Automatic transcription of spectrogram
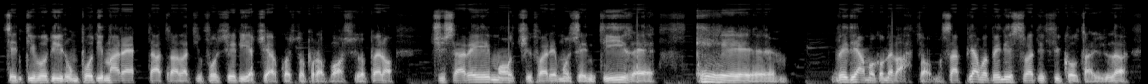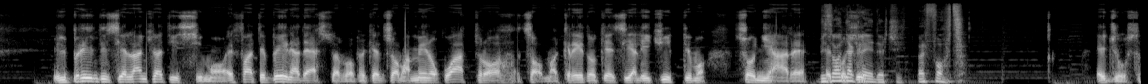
sentivo dire un po' di maretta tra la tifoseria c'è a questo proposito, però ci saremo, ci faremo sentire e vediamo come va, insomma, sappiamo benissimo la difficoltà, il, il brindisi è lanciatissimo e fate bene ad esserlo perché insomma a meno 4 insomma credo che sia legittimo sognare. Bisogna crederci per forza. È giusto.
